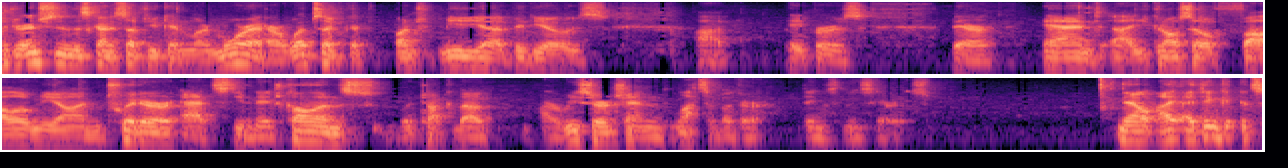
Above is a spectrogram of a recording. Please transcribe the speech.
If you're interested in this kind of stuff, you can learn more at our website. We've got a bunch of media, videos, uh, papers there. And uh, you can also follow me on Twitter at Steven H. Collins. We talk about our research and lots of other things in these areas. Now, I, I think it's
